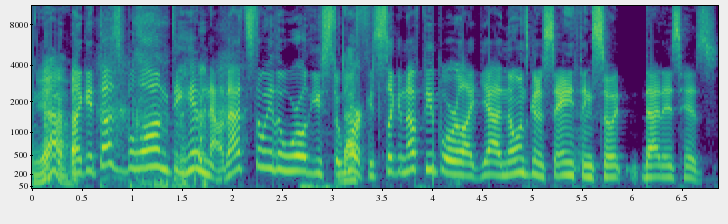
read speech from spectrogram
yeah. Like, it does belong to him now. That's the way the world used to That's- work. It's like enough people were like, yeah, no one's going to say anything, so it, that is his.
